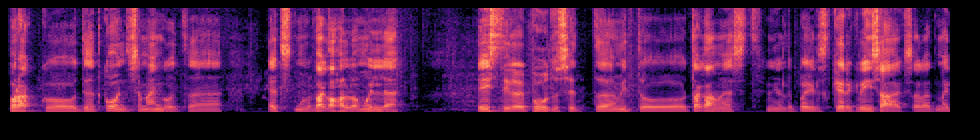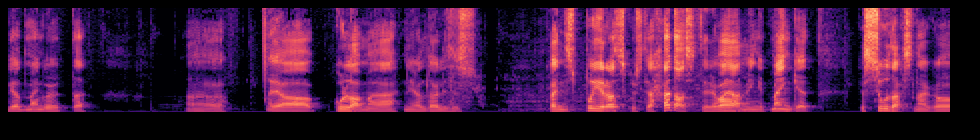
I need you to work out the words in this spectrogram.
Paraku need koondise mängud äh, jätsid mulle väga halva mulje. Eestil puudusid äh, mitu tagameest, nii-öelda põhiliselt Gerg Riisa, eks ole, et meil ei olnud mängujutte äh,. ja Kullamäe nii-öelda oli siis, kandis põhiraskust ja hädasti oli vaja mingit mängijat, kes suudaks nagu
